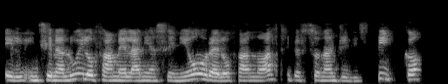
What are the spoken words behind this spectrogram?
e insieme a lui lo fa Melania Seniore, lo fanno altri personaggi di spicco,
